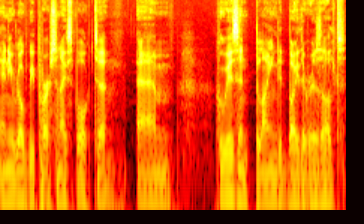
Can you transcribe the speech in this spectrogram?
Any rugby person I spoke to um, who isn't blinded by the result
